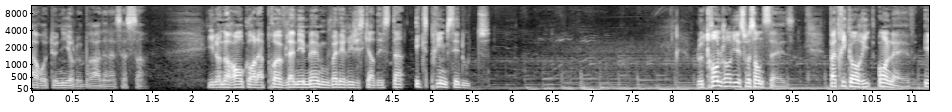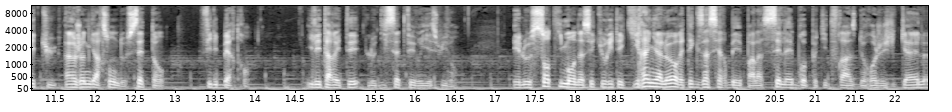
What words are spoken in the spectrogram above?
à retenir le bras d'un assassin. Il en aura encore la preuve l'année même où Valéry Giscard d'Estaing exprime ses doutes. Le 30 janvier 1976, Patrick Henry enlève et tue un jeune garçon de 7 ans, Philippe Bertrand. Il est arrêté le 17 février suivant. Et le sentiment d'insécurité qui règne alors est exacerbé par la célèbre petite phrase de Roger Giquel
